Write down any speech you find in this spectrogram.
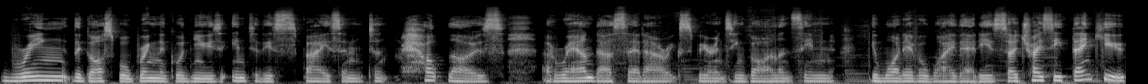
bring the gospel, bring the good news into this space and to help those around us that are experiencing violence in in whatever way that is. So Tracy, thank you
